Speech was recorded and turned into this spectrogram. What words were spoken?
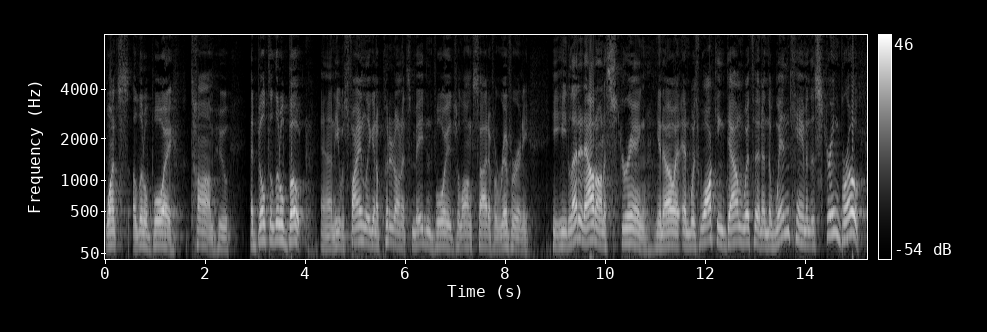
once a little boy, Tom, who had built a little boat, and he was finally going to put it on its maiden voyage alongside of a river, and he he, let it out on a string, you know, and was walking down with it, and the wind came and the string broke,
